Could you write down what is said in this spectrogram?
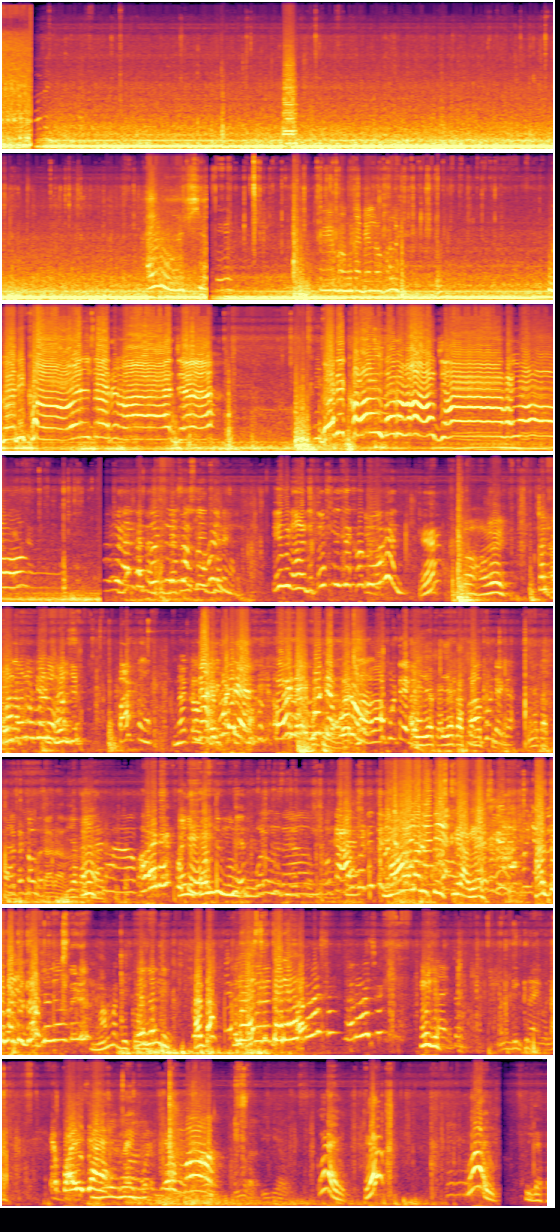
ગોરી ખોલ દરવાજા ગોરી ખોલ દરવાજા હેલો તીરાણ તો સ્લી દેખા કો હે હે હે કાલ પોતાનો વીડો હે જે પાકો ના કા ફૂટે ઓય નહીં ફૂટે પૂરો આ ફૂટેગા એક એક આ ફૂટેગા એક આ એક આ ઓય નહીં ફૂટે કોણ તું નો કા આ ફૂટે મામા ની તું સ્લી આવે હાલ તો મારી દીકરો મામા દીકરો હાલ તો મસ્ત કરે હું જે દીકરા આવ્યો એ પડી જાય નહીં પડે એ માં કોણ આવ્યું હે કોણ આવ્યું લે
